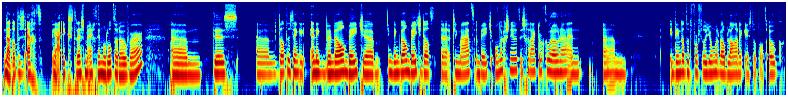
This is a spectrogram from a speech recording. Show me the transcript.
nou, dat is echt, ja, ik stress me echt helemaal rot daarover. dus Um, dat is denk ik, en ik ben wel een beetje, ik denk wel een beetje dat uh, klimaat een beetje ondergesneeuwd is geraakt door corona. En um, ik denk dat het voor veel jongeren wel belangrijk is dat dat ook,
